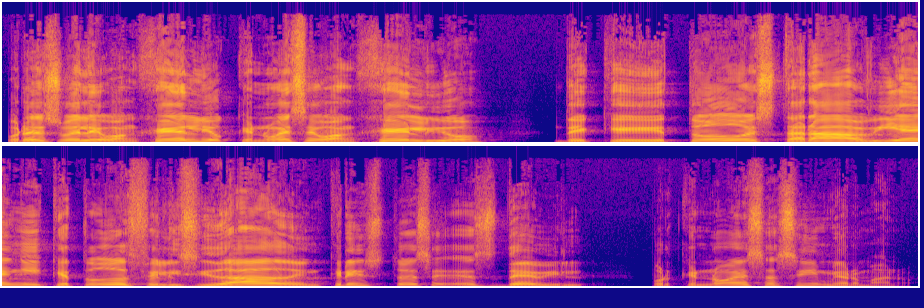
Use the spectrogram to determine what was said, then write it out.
Por eso el Evangelio, que no es Evangelio de que todo estará bien y que todo es felicidad en Cristo, ese es débil, porque no es así, mi hermano.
